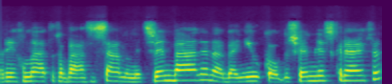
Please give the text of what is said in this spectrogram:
regelmatige basis samen met zwembaden, waarbij nieuwkomers zwemles krijgen.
